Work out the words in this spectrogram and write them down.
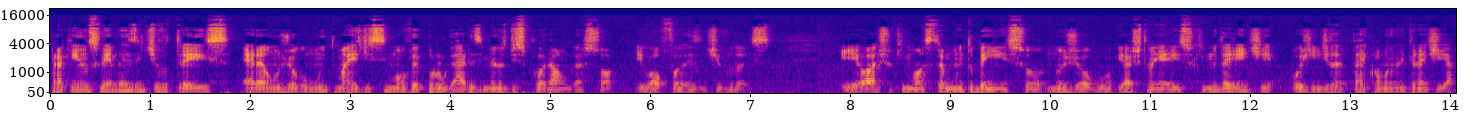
pra quem não se lembra, Resident Evil 3 era um jogo muito mais de se mover por lugares e menos de explorar um lugar só, igual foi o Resident Evil 2. E eu acho que mostra muito bem isso no jogo, e eu acho que também é isso que muita gente hoje em dia tá reclamando na internet já.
